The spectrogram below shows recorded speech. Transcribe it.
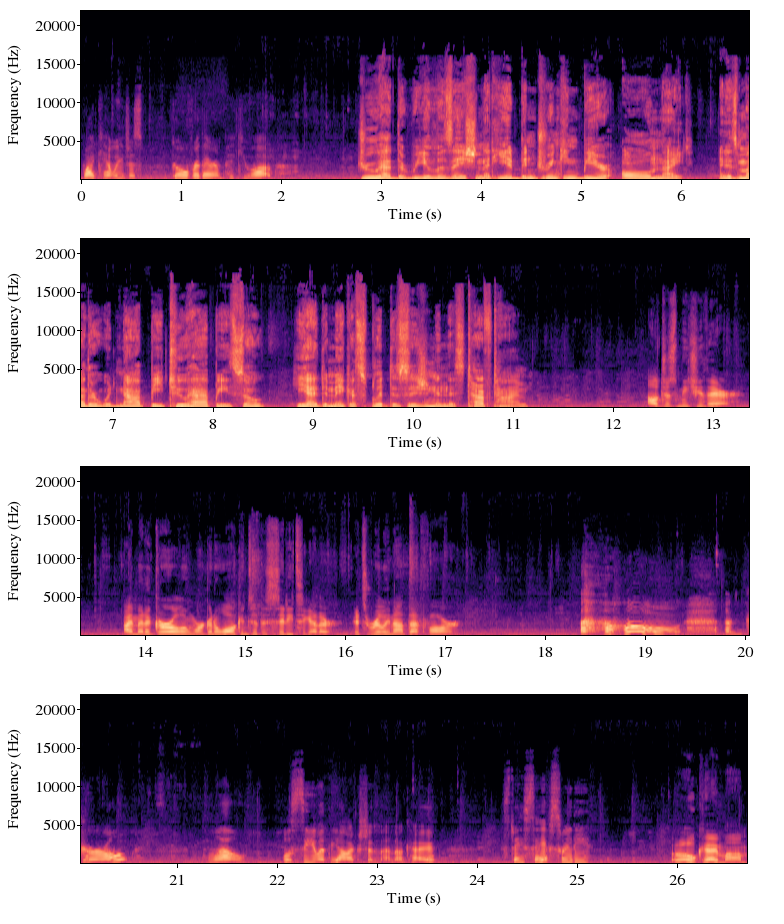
Why can't we just go over there and pick you up? Drew had the realization that he had been drinking beer all night, and his mother would not be too happy, so he had to make a split decision in this tough time. I'll just meet you there. I met a girl and we're gonna walk into the city together. It's really not that far. Oh, a girl? Well, we'll see you at the auction then, okay? Stay safe, sweetie. Okay, Mom.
